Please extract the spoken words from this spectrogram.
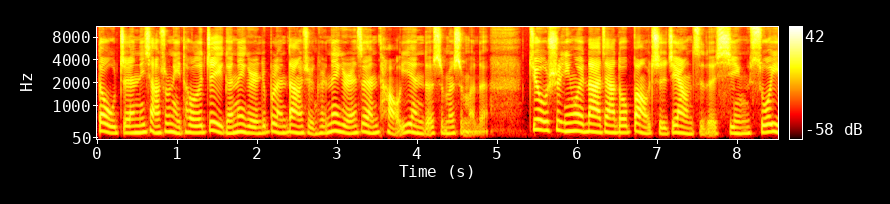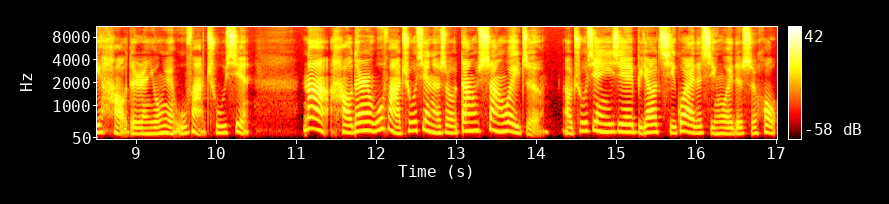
斗争，你想说你投了这个那个人就不能当选，可是那个人是很讨厌的，什么什么的，就是因为大家都保持这样子的心，所以好的人永远无法出现。那好的人无法出现的时候，当上位者啊、出现一些比较奇怪的行为的时候，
